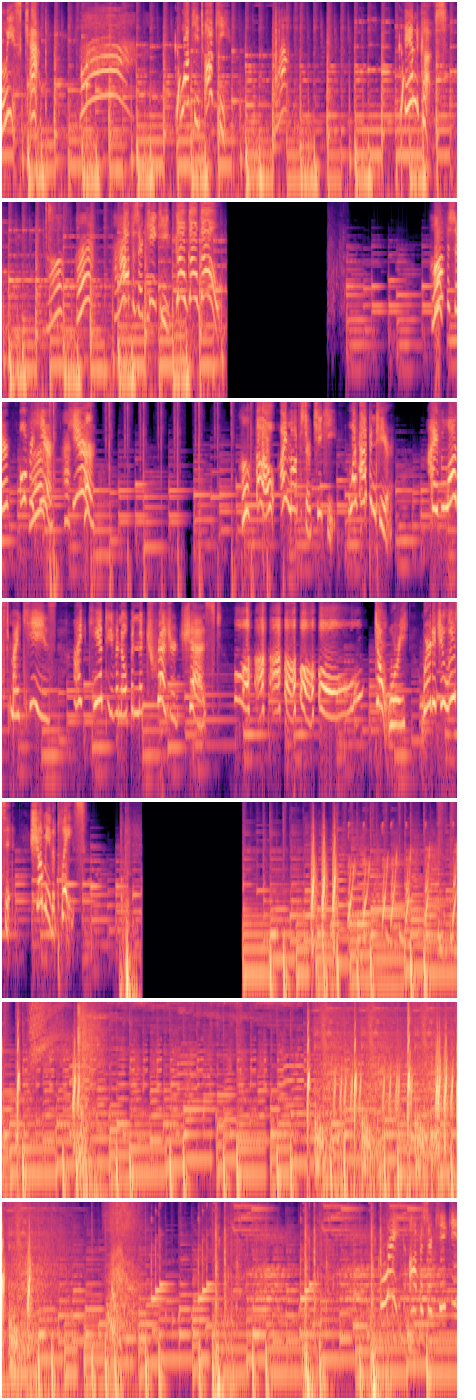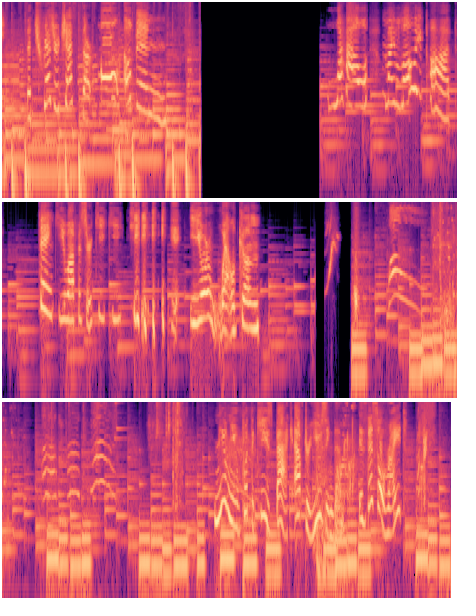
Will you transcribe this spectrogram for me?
Police cap. Walkie-talkie. Handcuffs. Officer Kiki, go, go, go! Officer, over here! Here! Hello, I'm Officer Kiki. What happened here? I've lost my keys. I can't even open the treasure chest. Don't worry. Where did you lose it? Show me the place. Great, Officer Kiki! The treasure chests are all open! Wow, my lollipop! Thank you, Officer Kiki. You're welcome. Mew uh, uh, uh. Mew put the keys back after using them. Is this all right?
